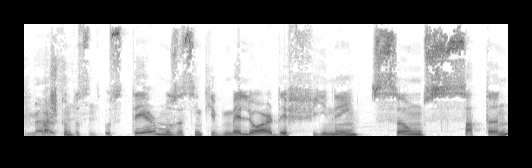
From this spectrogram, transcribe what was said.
Não, Eu acho que um dos os termos assim que melhor definem são Satã,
